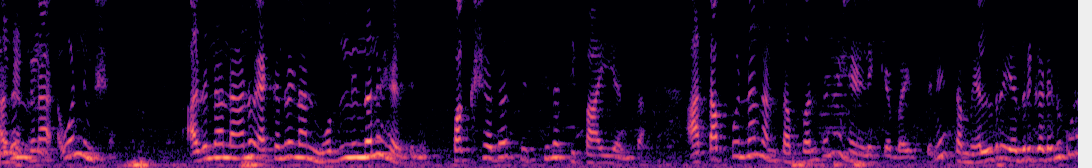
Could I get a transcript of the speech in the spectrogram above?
ಅದನ್ನು ಒಂದು ನಿಮಿಷ. ಅದನ್ನು ನಾನು ಯಾಕಂದರೆ ನಾನು ಮೊದಲಿನಿಂದನೂ ಹೇಳ್ತೀನಿ. ಪಕ್ಷದ ಶಿಸ್ತಿನ ಸಿಪಾಯಿ ಅಂತ. ಆ ತಪ್ಪನ್ನು ನಾನು ತಪ್ಪಂತಾನೆ ಹೇಳಲಿಕ್ಕೆ ಬಯಸ್ತೀನಿ. ತಮ್ಮೆಲ್ಲರ ಎದುರುಗಡೆನೂ ಕೂಡ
